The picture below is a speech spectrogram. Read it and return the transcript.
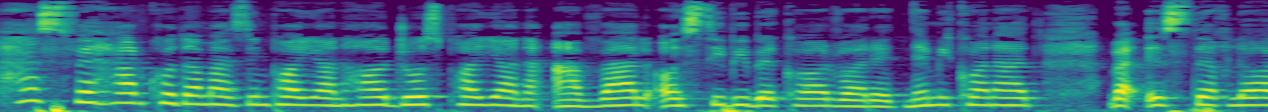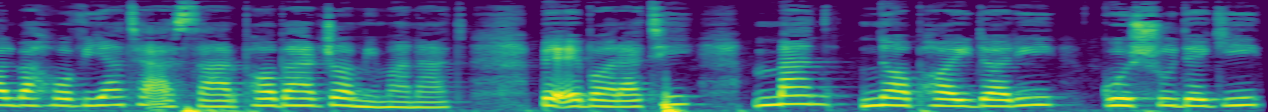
حذف هر کدام از این پایان ها جز پایان اول آسیبی به کار وارد نمی کند و استقلال و هویت اثر پا بر جا می ماند. به عبارتی من ناپایداری گشودگی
